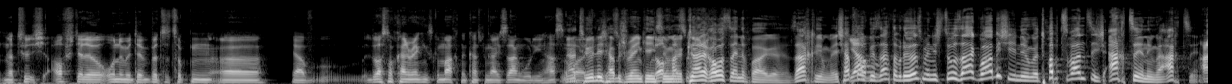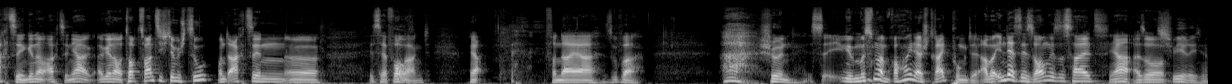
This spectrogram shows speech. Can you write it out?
natürlich aufstelle, ohne mit der Wimper zu zucken. Äh, ja, du hast noch keine Rankings gemacht, du kannst mir gar nicht sagen, wo du ihn hast. Natürlich habe ich Rankings, Doch, Junge. Knall raus deine Frage. Sag, Junge. Ich hab's ja, auch gesagt, aber du hörst mir nicht zu. Sag, wo habe ich ihn, Junge? Top 20, 18, Junge, 18. 18, genau, 18, ja, genau. Top 20 stimme ich zu und 18 äh, ist hervorragend. Oh. Ja, von daher super. Ah, schön. Ist, wir müssen mal brauchen ja Streitpunkte, aber in der Saison ist es halt, ja, also schwierig, ja.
